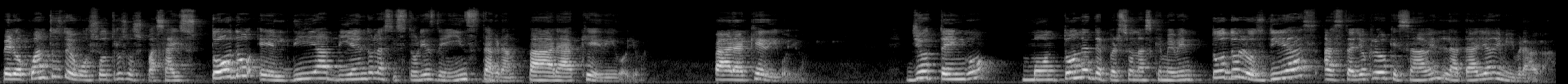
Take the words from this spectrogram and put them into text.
Pero ¿cuántos de vosotros os pasáis todo el día viendo las historias de Instagram? ¿Para qué digo yo? ¿Para qué digo yo? Yo tengo montones de personas que me ven todos los días, hasta yo creo que saben la talla de mi braga.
